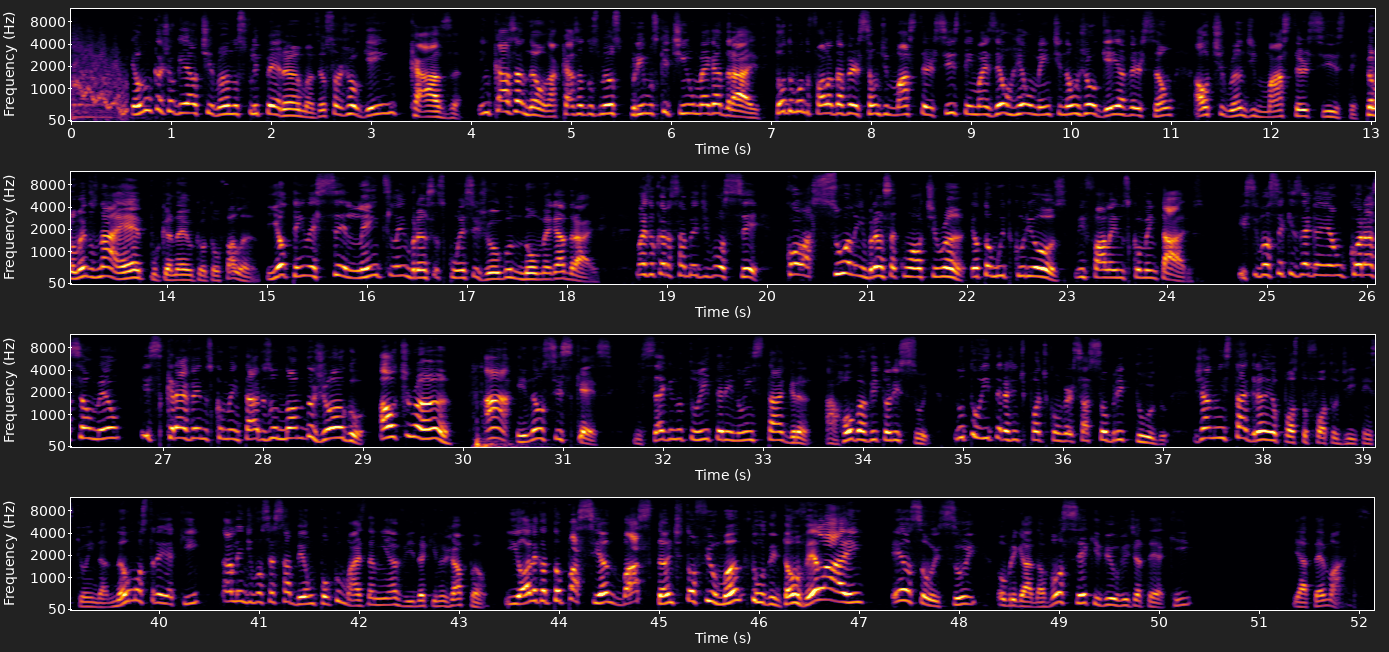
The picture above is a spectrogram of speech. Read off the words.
Eu nunca joguei OutRun nos fliperamas, eu só joguei em casa. Em casa não, na casa dos meus primos que tinham um Mega Drive. Todo mundo fala da versão de Master System, mas eu realmente não joguei a versão OutRun de Master System. Pelo menos na época, né, o que eu tô falando. E eu tenho excelentes lembranças com esse jogo no Mega Drive. Mas eu quero saber de você, qual a sua lembrança com OutRun? Eu tô muito curioso, me fala aí nos comentários. E se você quiser ganhar um coração meu, escreve aí nos comentários o nome do jogo, OutRun. Ah, e não se esquece, me segue no Twitter e no Instagram, arroba Vitorisui. No Twitter a gente pode conversar sobre tudo. Já no Instagram eu posto foto de itens que eu ainda não mostrei aqui, além de você saber um pouco mais da minha vida aqui no Japão. E olha que eu tô passeando bastante, tô filmando tudo, então vê lá, hein? Eu sou o Isui, obrigado a você que viu o vídeo até aqui, e até mais.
